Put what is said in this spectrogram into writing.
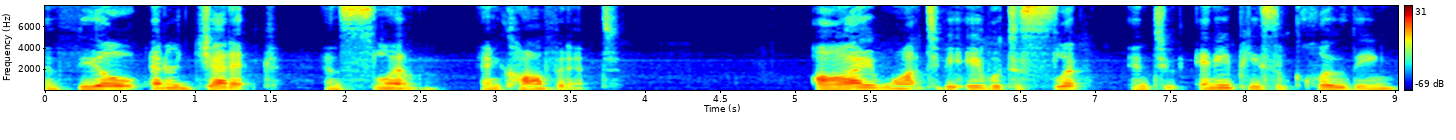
and feel energetic and slim and confident. I want to be able to slip into any piece of clothing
